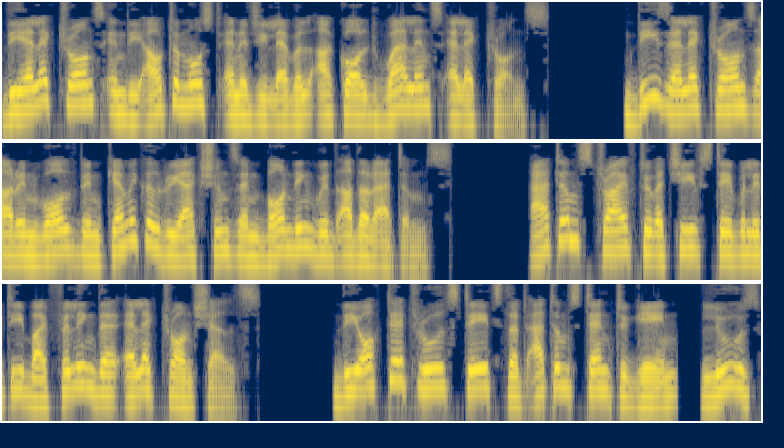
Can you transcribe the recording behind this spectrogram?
The electrons in the outermost energy level are called valence electrons. These electrons are involved in chemical reactions and bonding with other atoms. Atoms strive to achieve stability by filling their electron shells. The octet rule states that atoms tend to gain, lose,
